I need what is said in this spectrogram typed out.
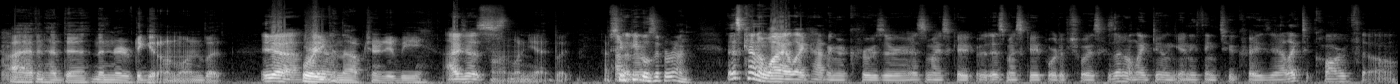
I haven't had the the nerve to get on one, but Yeah. or yeah. even the opportunity to be I just on one yet. But I've seen people know. zip around. That's kind of why I like having a cruiser as my skate as my skateboard of choice because I don't like doing anything too crazy. I like to carve though.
